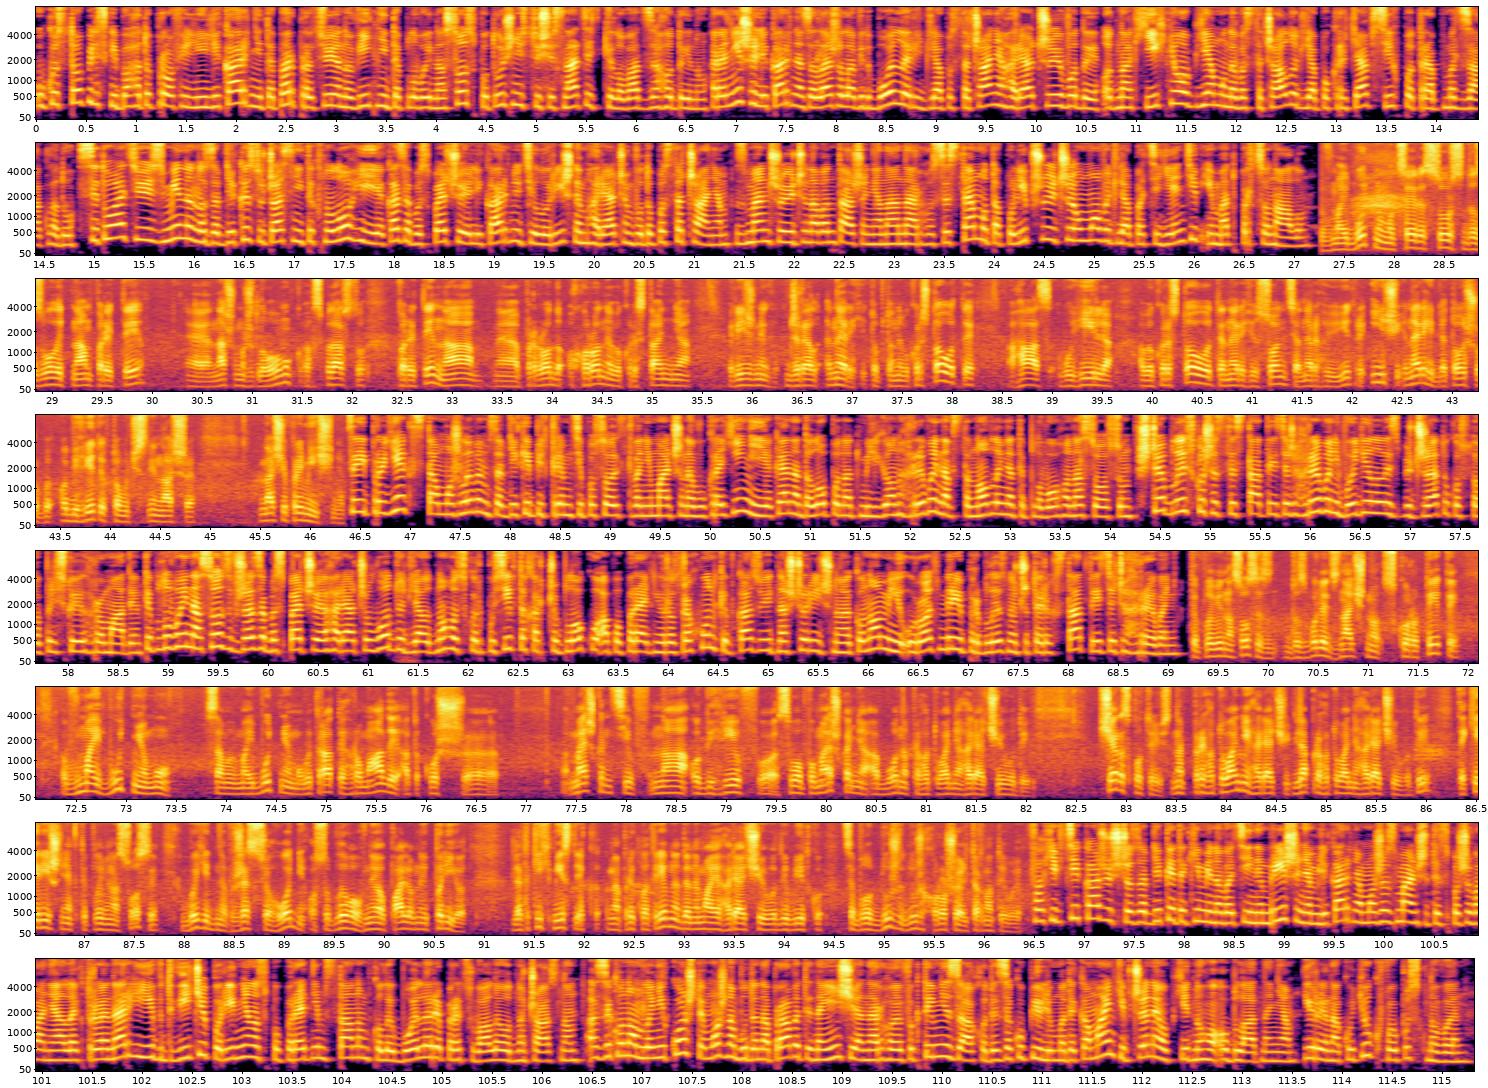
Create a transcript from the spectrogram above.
У Костопільській багатопрофільній лікарні тепер працює новітній тепловий насос потужністю 16 кВт за годину. Раніше лікарня залежала від бойлерів для постачання гарячої води, однак їхнього об'єму не вистачало для покриття всіх потреб медзакладу. Ситуацію змінено завдяки сучасній технології, яка забезпечує лікарню цілорічним гарячим водопостачанням, зменшуючи навантаження на енергосистему та поліпшуючи умови для пацієнтів і медперсоналу. В майбутньому цей ресурс дозволить нам перейти нашому житловому господарству перейти на е, природоохоронне використання різних джерел енергії, тобто не використовувати газ, вугілля, а використовувати енергію сонця, енергію вітру, інші енергії для того, щоб обігріти в тому числі наше, наші приміщення. Цей проєкт став можливим завдяки підтримці посольства Німеччини в Україні, яке надало понад мільйон гривень на встановлення теплового насосу. Ще близько 600 тисяч гривень виділили з бюджету Костопільської громади. Тепловий насос вже забезпечує гарячу воду для одного з корпусів та харчоблоку. А попередні розрахунки вказують на щорічну економію у розмірі приблизно 400 тисяч гривень. Теплові насоси дозволять значно скоротити в майбутньому, саме в майбутньому, витрати громади, а також е, мешканців на обігрів е, свого помешкання або на приготування гарячої води. Ще раз повторюсь, на приготуванні гарячої для приготування гарячої води такі рішення, як теплові насоси, вигідне вже сьогодні, особливо в неопалюваний період. Для таких міст, як, наприклад, Рівне, де немає гарячої води влітку, це було дуже дуже хорошою альтернативою. Фахівці кажуть, що завдяки таким інноваційним рішенням лікарня може зменшити споживання електроенергії вдвічі порівняно з попереднім станом, коли бойлери працювали одночасно. А зекономлені кошти можна буде направити на інші енергоефективні заходи, закупівлю медикаментів чи необхідного обладнання. Ірина Котюк, випуск новин.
